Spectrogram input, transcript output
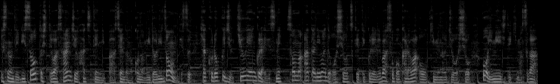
ですので、理想としては38.2%のこの緑ゾーンです。169円ぐらいですね。そのあたりまで押しをつけてくれれば、そこからは大きめの上昇をイメージできますが、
